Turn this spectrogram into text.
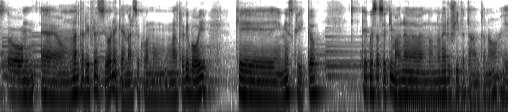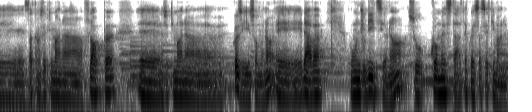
Questa è un'altra riflessione che è emersa con un altro di voi che mi ha scritto che questa settimana non, non è riuscita tanto, no? È stata una settimana flop, eh, una settimana così, insomma, no? E dava un giudizio, no? Su come è stata questa settimana.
